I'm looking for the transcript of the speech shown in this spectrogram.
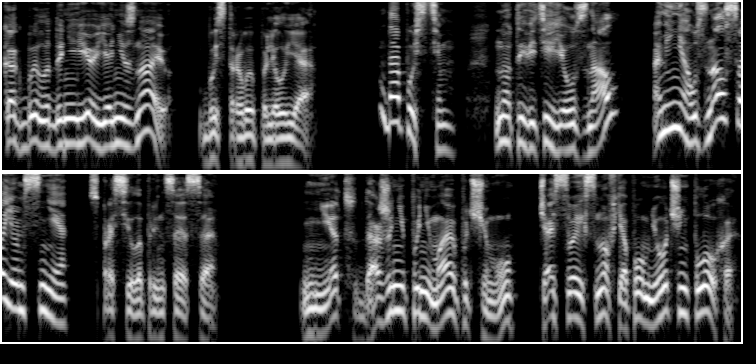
как было до нее, я не знаю», — быстро выпалил я. «Допустим. Но ты ведь ее узнал? А меня узнал в своем сне?» — спросила принцесса. «Нет, даже не понимаю, почему. Часть своих снов я помню очень плохо.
